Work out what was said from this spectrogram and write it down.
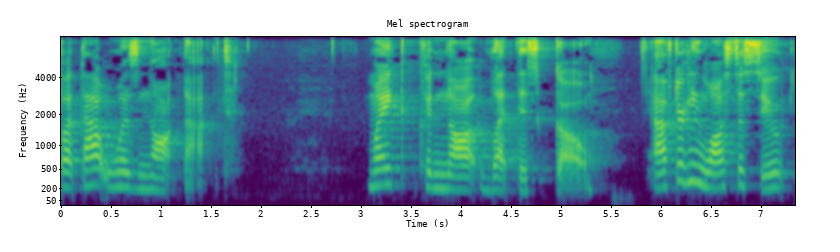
But that was not that. Mike could not let this go. After he lost the suit,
